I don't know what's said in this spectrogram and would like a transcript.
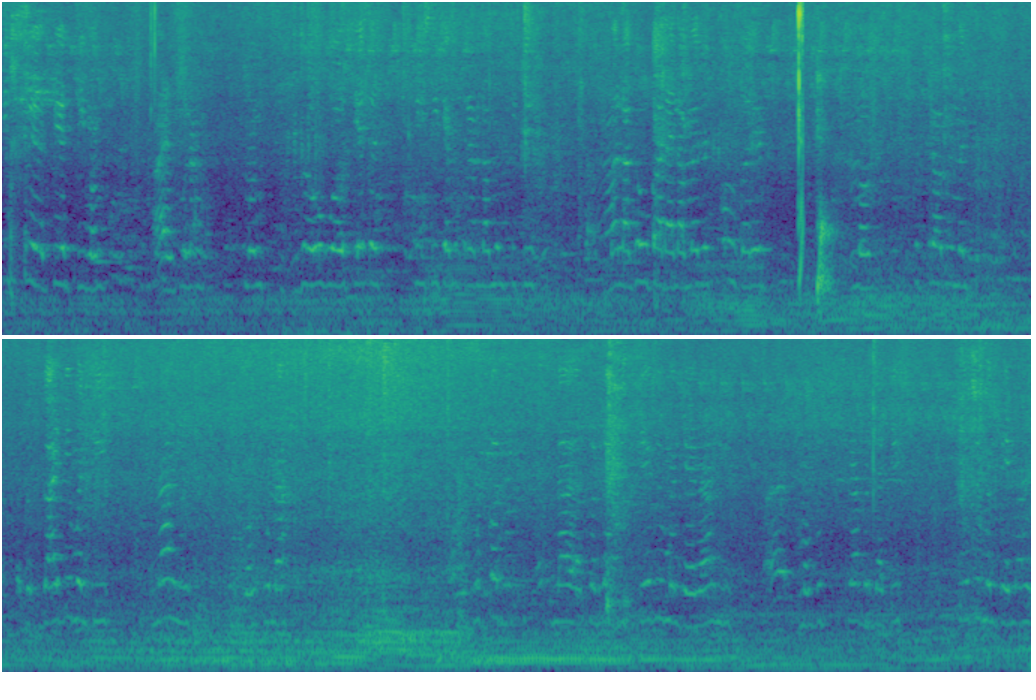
ती पेरती मग पुन्हा मग गहू गहू देतच ती तिच्या मित्रांना म्हणते की मला गहू काढायला मदत कोण करेल मग कुत्रा बी म्हणते गाय बी म्हणते नाही मग पुन्हा डुक्कर ना- कडे जाते, ते बी म्हणते नाही अं, मग कुत्र्याकडे जाते ते बी म्हणते नाही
